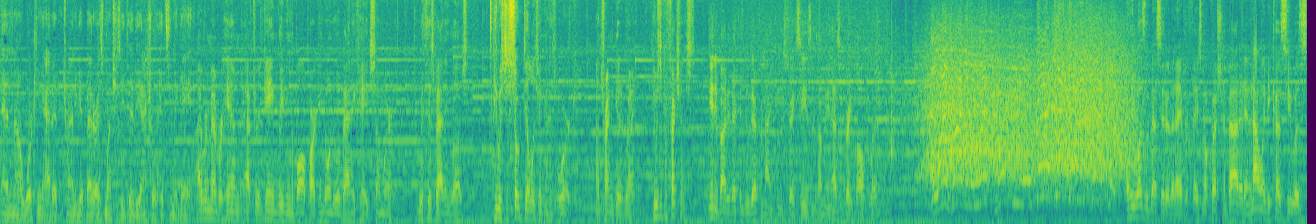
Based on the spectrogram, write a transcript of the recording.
and uh, working at it, trying to get better as much as he did the actual hits in the game. I remember him after a game leaving the ballpark and going to a batting cage somewhere with his batting gloves. He was just so diligent in his work on trying to get it right. He was a perfectionist. Anybody that can do that for 19 straight seasons, I mean, that's a great ball player. A line drive Well, he was the best hitter that I ever faced, no question about it. And not only because he was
